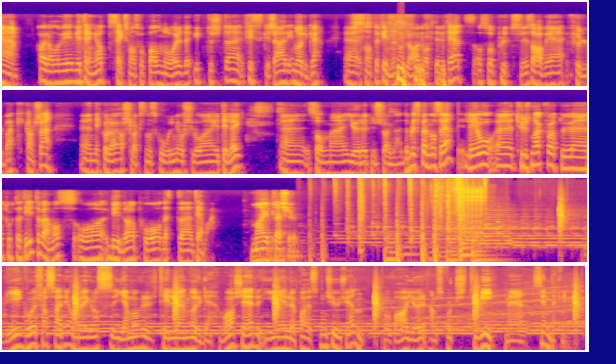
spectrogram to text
Harald, vi, vi trenger at seksmannsfotball når det ytterste fiskeskjær i Norge. Eh, sånn at det finnes lag og aktivitet. Og så plutselig så har vi fullback, kanskje. Nikolai Aslaksen-skolen i Oslo i tillegg. Som gjør et utslag der. Det blir spennende å se. Leo, tusen takk for at du tok deg tid til å være med oss og bidra på dette temaet. My pleasure. Vi går fra Sverige og beveger oss hjemover til Norge. Hva skjer i løpet av høsten 2021? Og hva gjør Amsports TV med sin dekning?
